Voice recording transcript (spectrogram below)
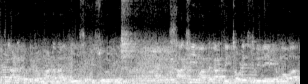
అఖిలాండ కోటి బ్రహ్మాండ నాయకి శక్తి స్వరూపిణి. సాక్షి మాతగా శ్రీ చౌడేశ్వరి దేవి అమ్మవారు.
